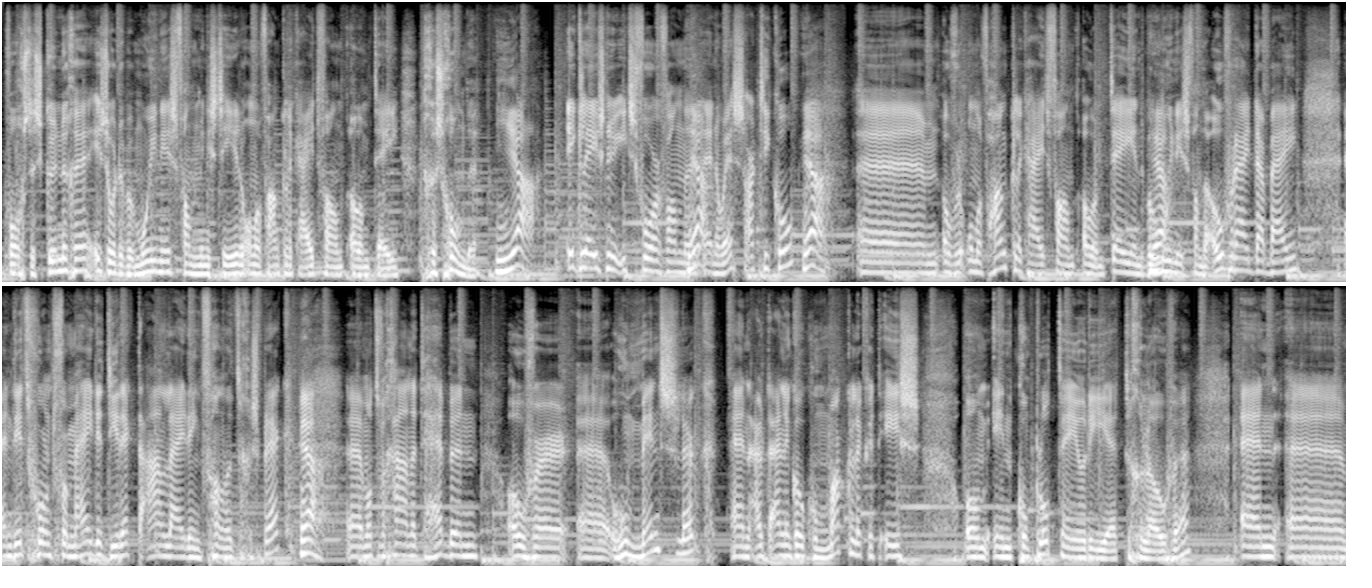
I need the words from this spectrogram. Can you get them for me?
Volgens deskundigen is door de bemoeienis van het ministerie de onafhankelijkheid van het OMT geschonden. Ja. Ik lees nu iets voor van een Ja. NOS-artikel Ja. Ehm, over de onafhankelijkheid van het OMT en de bemoeienis van de overheid daarbij. En dit vormt voor mij de directe aanleiding van het gesprek. Ja. Eh, want we gaan het hebben over eh, hoe menselijk en uiteindelijk ook hoe makkelijk het is om in complottheorieën te geloven. En eh,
